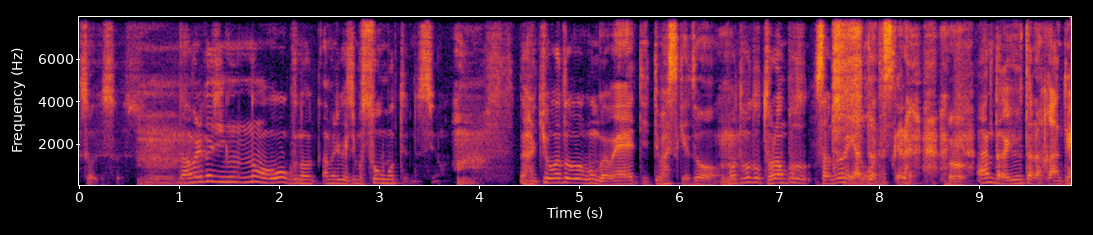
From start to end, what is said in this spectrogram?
そうですそうです、うん、アメリカ人の多くのアメリカ人もそう思ってるんですよ、うん、だから共和党が今回ウェーって言ってますけどもともとトランプさんがやったんですから、あんたが言うたらあかんって。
